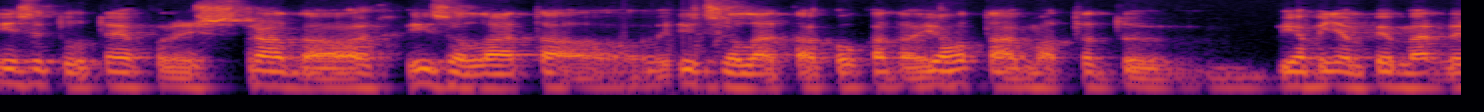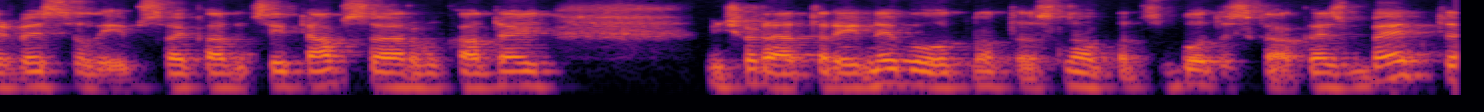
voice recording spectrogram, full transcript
institūtiem, kur viņš strādā izolētā, izolētā kaut kādā jautājumā, tad, ja viņam, piemēram, ir veselības vai kāda cita apsvēruma, kādēļ viņš varētu arī nebūt, nu, tas nav pats būtiskākais. Bet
